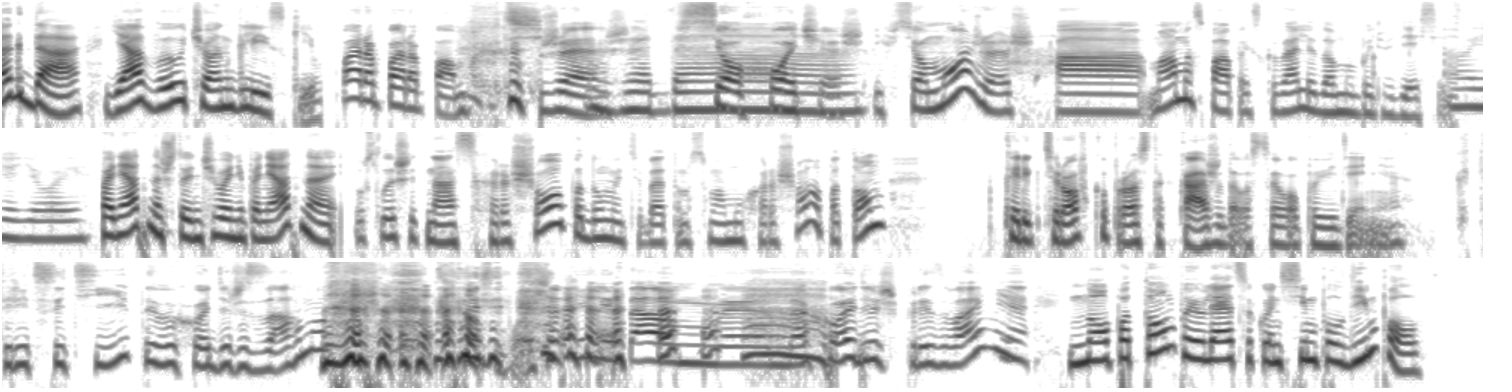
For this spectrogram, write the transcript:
Когда я выучу английский? Пара-пара-пам. Уже, Уже да. все хочешь и все можешь, а мама с папой сказали дома быть в 10. Ой-ой-ой. Понятно, что ничего не понятно. Услышать нас хорошо, подумать об этом самому хорошо, а потом корректировка просто каждого своего поведения. К 30 ты выходишь замуж или там э, находишь призвание, но потом появляется какой-нибудь Simple Dimple,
